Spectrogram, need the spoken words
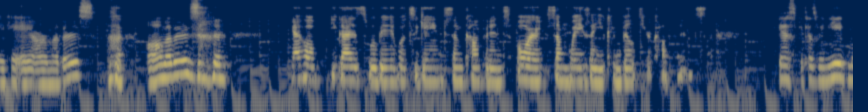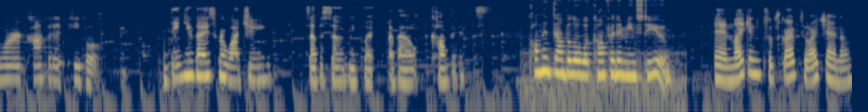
aka our mothers, all mothers. I hope you guys will be able to gain some confidence or some ways that you can build your confidence. Yes, because we need more confident people. Thank you guys for watching this episode we put about confidence. Comment down below what confident means to you. And like and subscribe to our channel.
